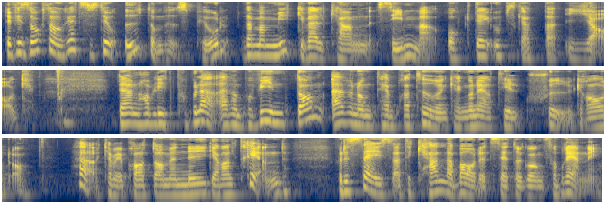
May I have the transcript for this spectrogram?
Det finns också en rätt så stor utomhuspool där man mycket väl kan simma och det uppskattar jag. Den har blivit populär även på vintern även om temperaturen kan gå ner till 7 grader. Här kan vi prata om en nygammal trend för det sägs att det kalla badet sätter igång förbränning.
